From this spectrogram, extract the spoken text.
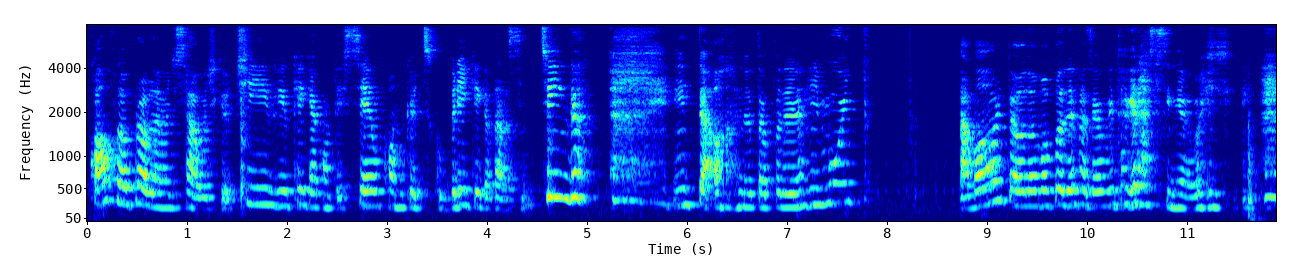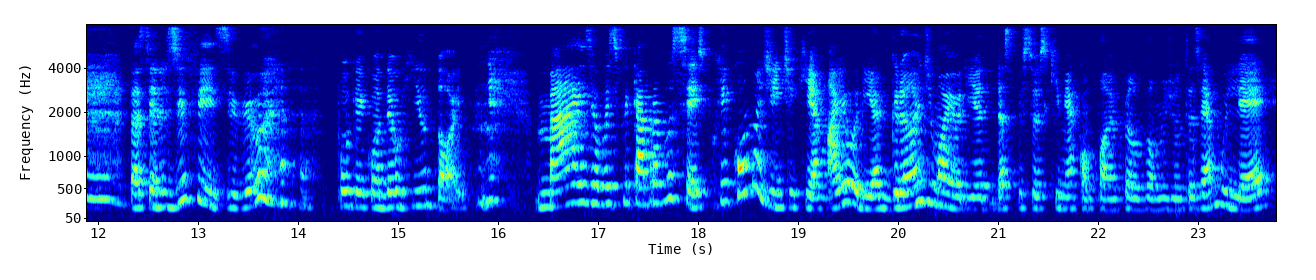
qual foi o problema de saúde que eu tive, o que que aconteceu, como que eu descobri, o que que eu tava sentindo. Então, eu tô podendo rir muito, tá bom? Então eu não vou poder fazer muita gracinha hoje. Tá sendo difícil, viu? Porque quando eu rio dói. Mas eu vou explicar pra vocês, porque como a gente aqui, a maioria, a grande maioria das pessoas que me acompanham pelo Vamos Juntas é mulher,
